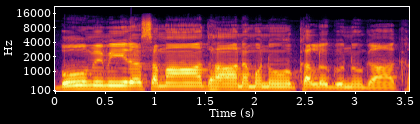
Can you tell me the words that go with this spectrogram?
భూమి మీద సమాధానమును కలుగునుగాక.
